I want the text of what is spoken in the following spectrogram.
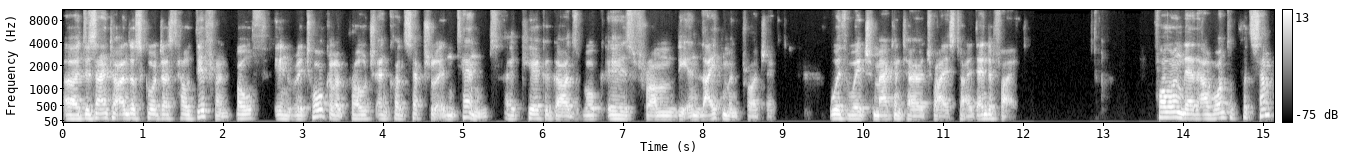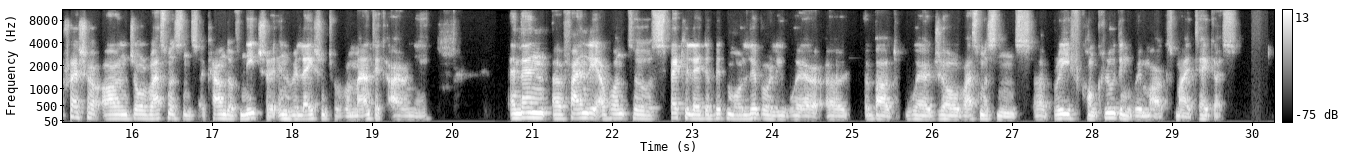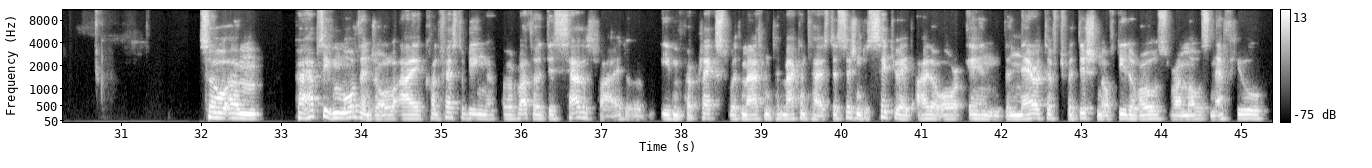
uh, designed to underscore just how different, both in rhetorical approach and conceptual intent, uh, Kierkegaard's book is from the Enlightenment project with which MacIntyre tries to identify. Following that, I want to put some pressure on Joel Rasmussen's account of Nietzsche in relation to romantic irony. And then uh, finally, I want to speculate a bit more liberally where, uh, about where Joel Rasmussen's uh, brief concluding remarks might take us. So um, perhaps even more than Joel, I confess to being rather dissatisfied or even perplexed with MacIntyre's decision to situate either or in the narrative tradition of Diderot's Rameau's nephew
